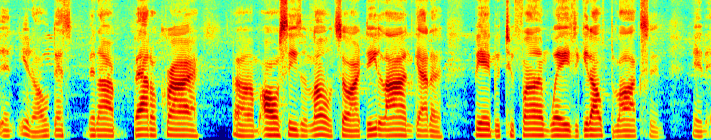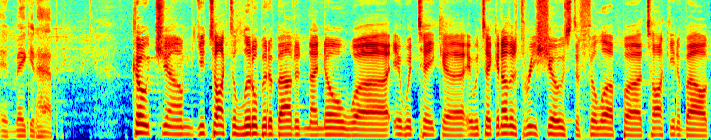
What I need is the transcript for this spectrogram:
and, you know, that's been our battle cry um, all season long. So our D line got to be able to find ways to get off blocks and, and, and make it happen. Coach, um, you talked a little bit about it, and I know uh, it would take uh, it would take another three shows to fill up uh, talking about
